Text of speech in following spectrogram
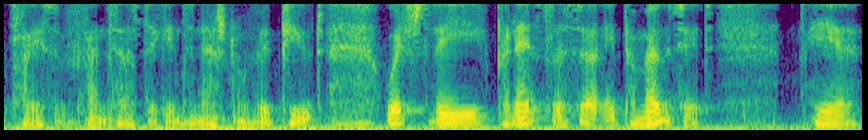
place of fantastic international repute, which the peninsula certainly promoted here.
